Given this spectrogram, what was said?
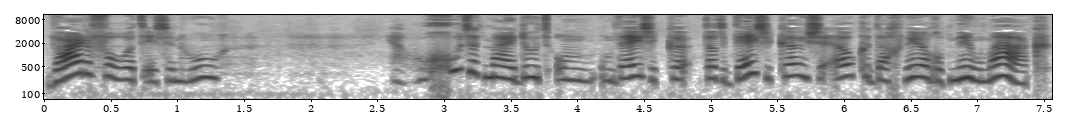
waardevol het is en hoe, ja, hoe goed het mij doet om, om deze, dat ik deze keuze elke dag weer opnieuw maak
